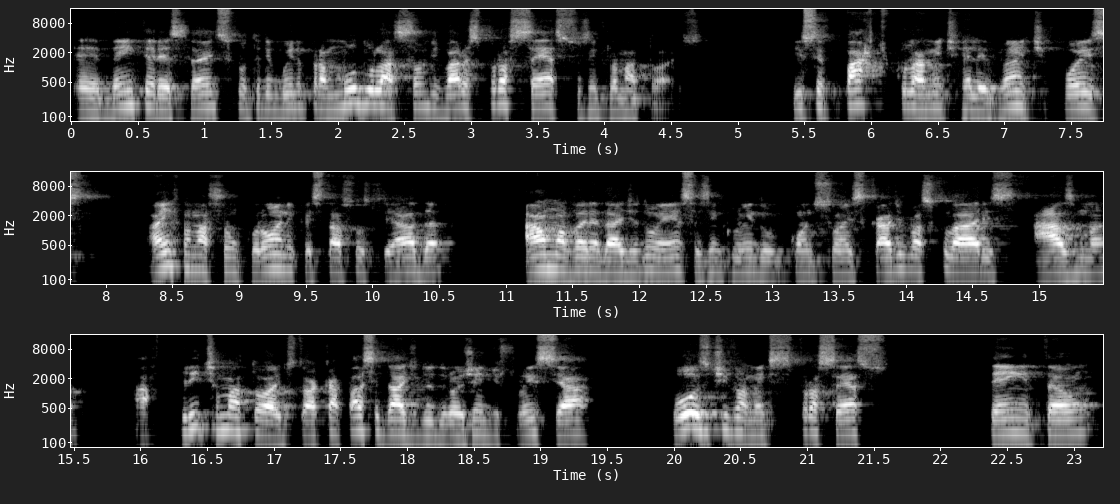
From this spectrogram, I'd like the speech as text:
é, bem interessantes, contribuindo para a modulação de vários processos inflamatórios. Isso é particularmente relevante, pois a inflamação crônica está associada a uma variedade de doenças, incluindo condições cardiovasculares, asma, artrite reumatoide. Então, a capacidade do hidrogênio de influenciar positivamente esse processo tem, então,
